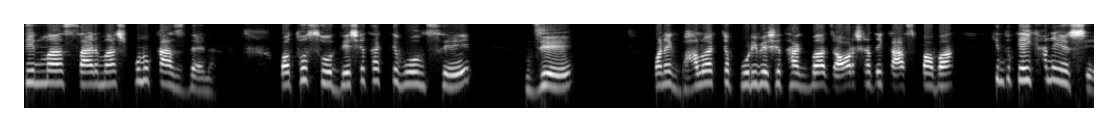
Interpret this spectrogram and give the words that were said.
তিন মাস, চার মাস কোনো কাজ দেয় না। অথচ দেশে থাকতে বলছে যে অনেক ভালো একটা পরিবেশে থাকবা, যাওয়ার সাথে কাজ পাবা, কিন্তু এইখানে এসে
